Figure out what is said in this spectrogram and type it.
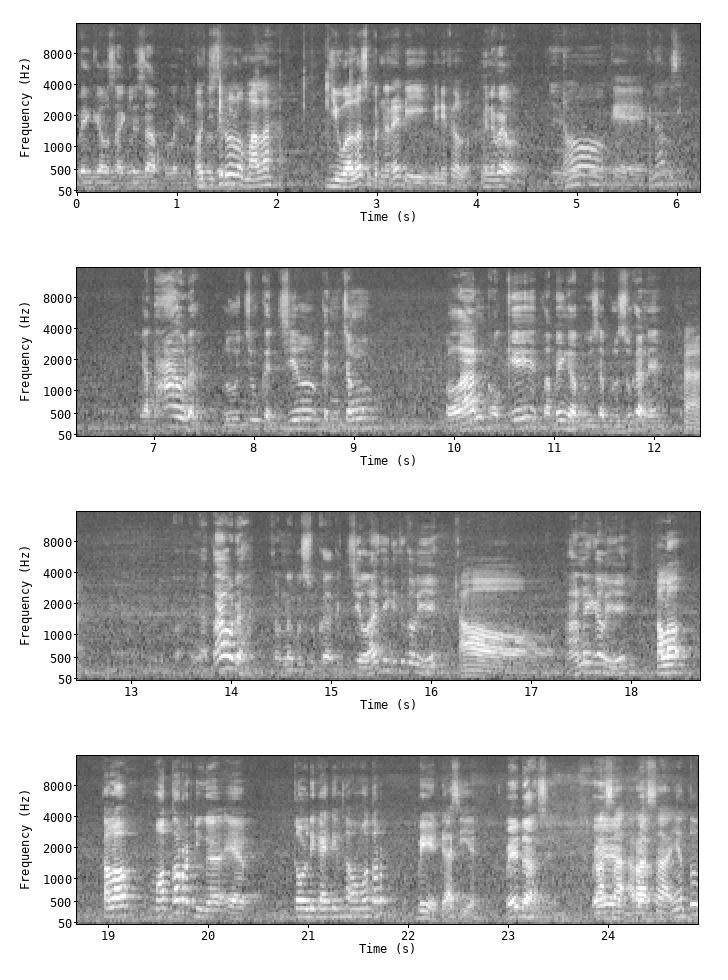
bengkel cyclist up lagi di Oh justru lo malah jiwa lo sebenarnya di Mini Velo. mini velo. Oh, Oke, kenapa sih? nggak tahu dah. Lucu kecil kenceng pelan oke tapi nggak bisa belusukan ya. Hah. nggak tahu dah. Karena gue suka kecil aja gitu kali ya. Oh. Aneh kali ya. Kalau kalau motor juga ya kalau dikaitin sama motor beda sih ya. beda sih. Rasa Beda. rasanya tuh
